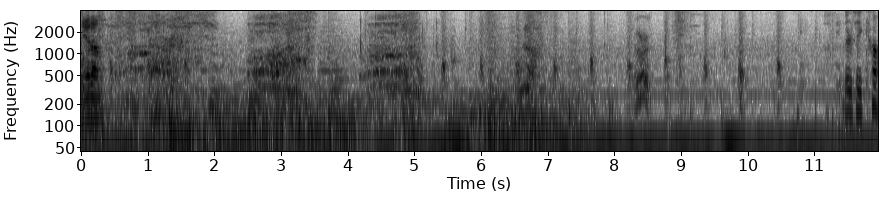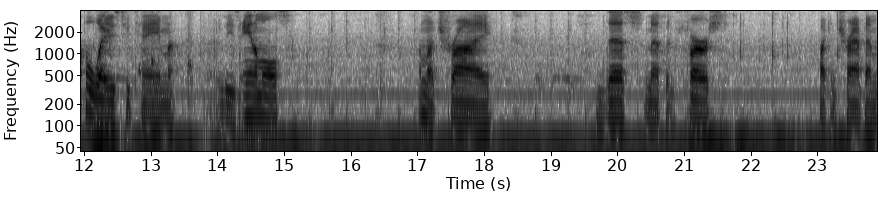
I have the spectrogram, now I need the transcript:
Get him. There's a couple ways to tame these animals. I'm going to try this method first. If I can trap him.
